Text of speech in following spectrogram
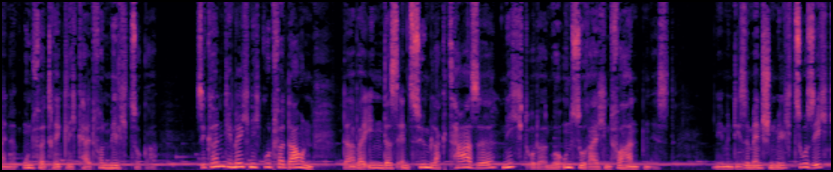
eine Unverträglichkeit von Milchzucker. Sie können die Milch nicht gut verdauen, da bei ihnen das Enzym Laktase nicht oder nur unzureichend vorhanden ist. Nehmen diese Menschen Milch zu sich,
